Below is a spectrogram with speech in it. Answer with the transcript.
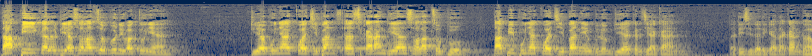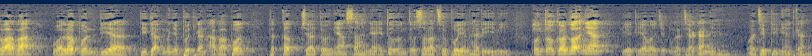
Tapi kalau dia sholat subuh di waktunya, dia punya kewajiban eh, sekarang dia sholat subuh, tapi punya kewajiban yang belum dia kerjakan. Tadi sudah dikatakan bahwa apa? Walaupun dia tidak menyebutkan apa pun, tetap jatuhnya sahnya itu untuk sholat subuh yang hari ini. Untuk goloknya, ya dia wajib mengerjakannya, wajib diniatkan.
